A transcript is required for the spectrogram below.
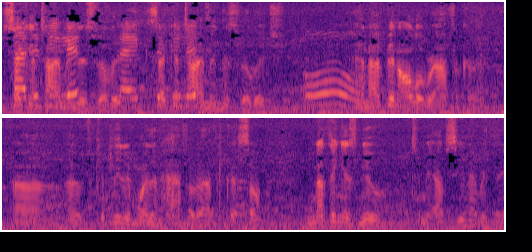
second time in this village. like second village? time in this village. Oh. and I've been all over Africa. Uh, I've completed more than half of Africa, so nothing is new to me. I've seen everything.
